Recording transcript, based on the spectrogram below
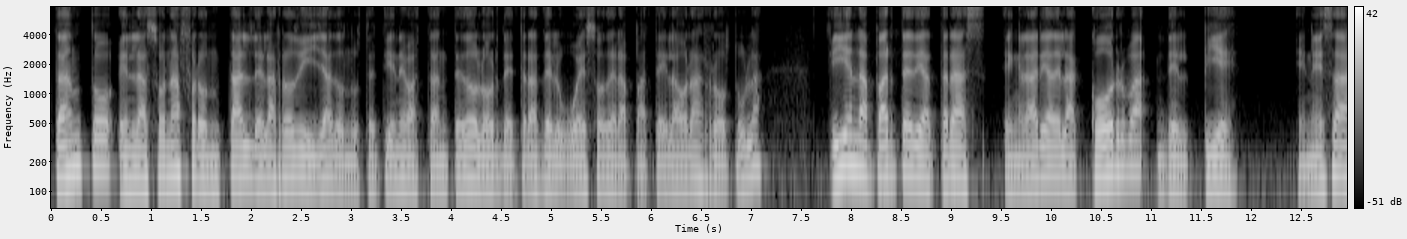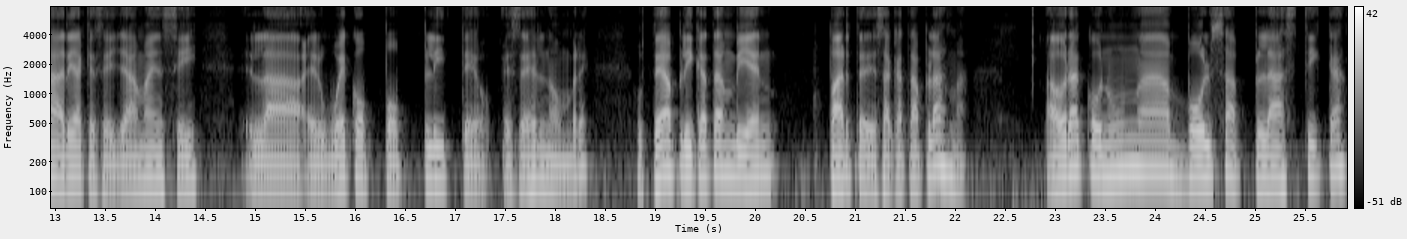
tanto en la zona frontal de la rodilla, donde usted tiene bastante dolor detrás del hueso de la patela o la rótula, y en la parte de atrás, en el área de la corva del pie, en esa área que se llama en sí el hueco popliteo, ese es el nombre, Usted aplica también parte de esa cataplasma. Ahora con una bolsa plástica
